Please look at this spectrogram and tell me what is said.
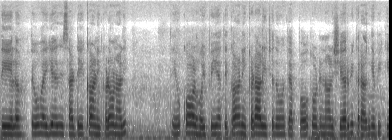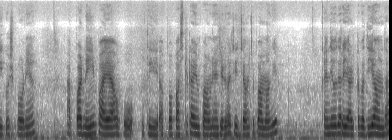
ਤੇਲ ਅਤੇ ਉਹ ਹੈਗੀ ਹਜੇ ਸਾਡੀ ਕਹਾਣੀ ਕਢਾਉਣ ਵਾਲੀ। ਅਤੇ ਉਹ ਘੋਲ ਹੋਈ ਪਈ ਹੈ ਅਤੇ ਕਹਾਣੀ ਕਢਾ ਲਈ ਜਦੋਂ ਤੇ ਆਪਾਂ ਉਹ ਤੁਹਾਡੇ ਨਾਲ ਸ਼ੇਅਰ ਵੀ ਕਰਾਂਗੇ ਵੀ ਕੀ ਕੁਝ ਪਾਉਣੇ ਆ। ਆਪਾਂ ਨਹੀਂ ਪਾਇਆ ਉਹ ਅਤੇ ਆਪਾਂ ਫਸਟ ਟਾਈਮ ਪਾਉਣੇ ਆ, ਜਿਹੜੀਆਂ ਚੀਜ਼ਾਂ ਵਿੱਚ ਪਾਵਾਂਗੇ। ਕਹਿੰਦੇ ਉਹਦਾ ਰਿਜ਼ਲਟ ਵਧੀਆ ਆਉਂਦਾ।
